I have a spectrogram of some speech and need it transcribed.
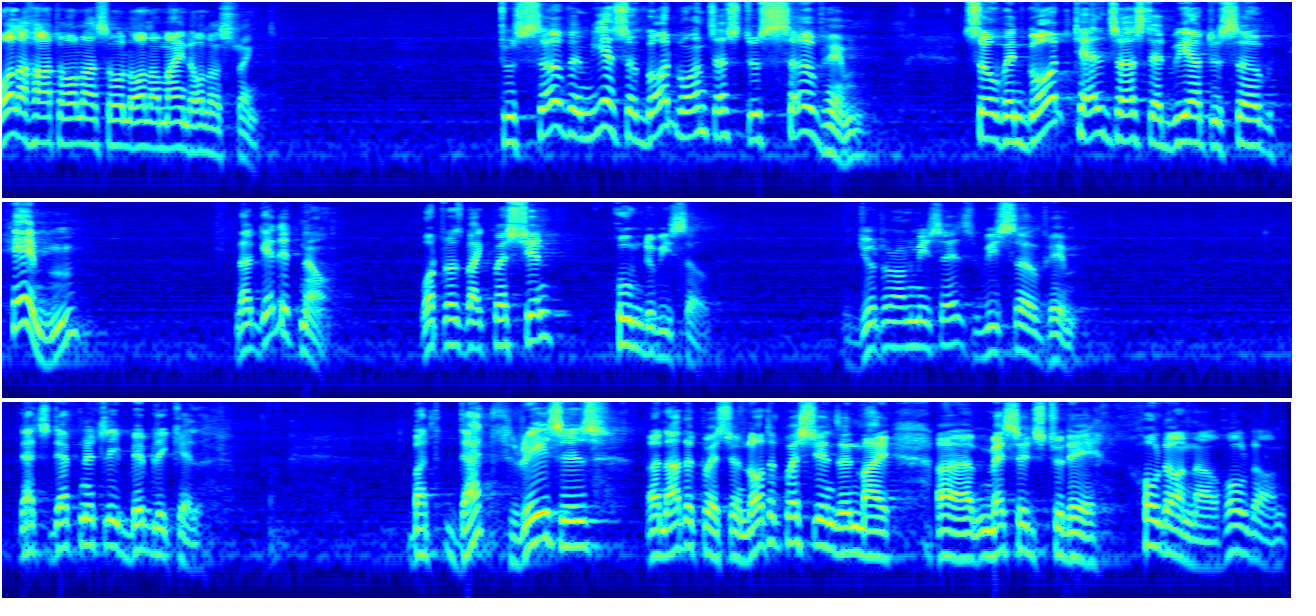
all our heart, all our soul, all our mind, all our strength. To serve Him, yes, so God wants us to serve Him. So when God tells us that we are to serve Him, now get it now. What was my question? Whom do we serve? Deuteronomy says we serve him. That's definitely biblical. But that raises another question. A lot of questions in my uh, message today. Hold on now, hold on.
